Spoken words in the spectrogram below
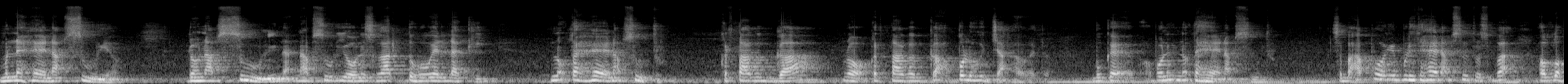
menahan nafsu dia. Dah nafsu ni nak nafsu dia ni seratus orang lelaki. Nak tahan nafsu tu. Ketar gegar no, ketar gegak perlu kata. Bukan apa ni nak tahan nafsu tu. Sebab apa dia boleh tahan nafsu tu? Sebab Allah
